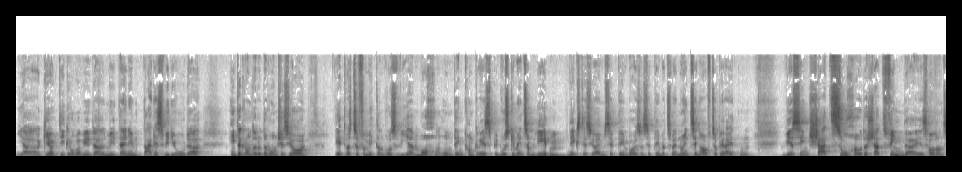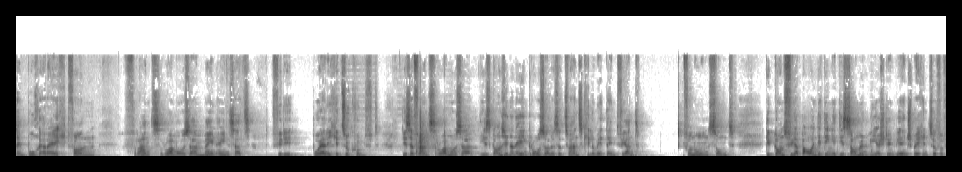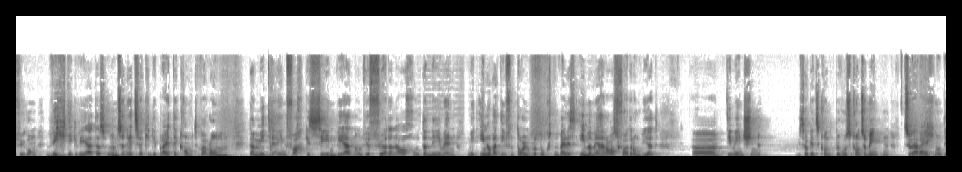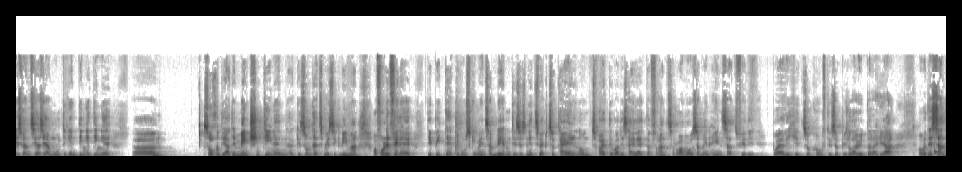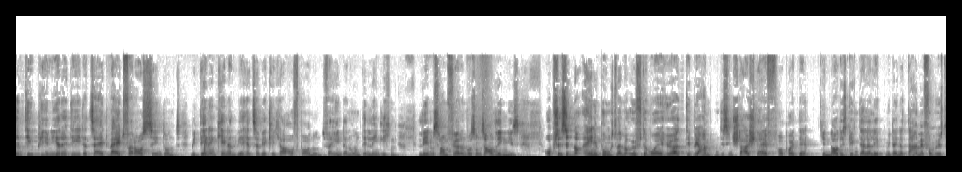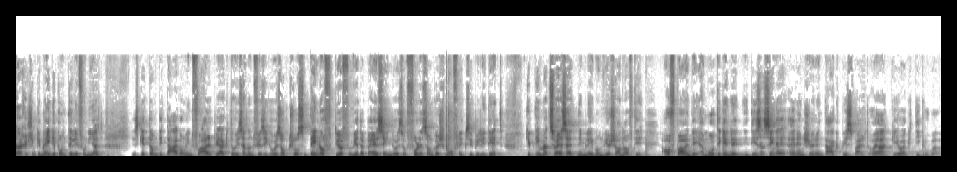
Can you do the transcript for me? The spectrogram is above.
Ja, Georg Diegruber wieder mit einem Tagesvideo. Der Hintergrund oder der Wunsch ist ja, etwas zu vermitteln, was wir machen, um den Kongress Bewusst gemeinsam Leben nächstes Jahr im September, also September 2019, aufzubereiten. Wir sind Schatzsucher oder Schatzfinder. Es hat uns ein Buch erreicht von Franz Rohrmoser, Mein Einsatz für die bäuerliche Zukunft. Dieser Franz Rohrmoser ist ganz in der Nähe in Großal, also 20 Kilometer entfernt von uns und gibt ganz viele erbauende Dinge, die sammeln wir, stellen wir entsprechend zur Verfügung. Wichtig wäre, dass unser Netzwerk in die Breite kommt. Warum? Damit wir einfach gesehen werden und wir fördern auch Unternehmen mit innovativen, tollen Produkten, weil es immer mehr Herausforderung wird, äh, die Menschen ich sage jetzt bewusst Konsumenten zu erreichen. Und das werden sehr, sehr ermutigend Dinge, Dinge, äh, Sachen, die auch den Menschen dienen, äh, gesundheitsmäßig wie immer. Auf alle Fälle die Bitte, bewusst gemeinsam leben, dieses Netzwerk zu teilen. Und heute war das Highlight der Franz Rohrmoser, mein Einsatz für die bäuerliche Zukunft, ist ein bisschen ein älterer Herr, aber das sind eben die Pioniere, die der Zeit weit voraus sind und mit denen können wir jetzt wirklich auch aufbauen und verändern und den ländlichen Lebensraum fördern, was unser Anliegen ist. Abschließend noch einen Punkt, weil man öfter mal hört, die Beamten, die sind starr steif. Ich habe heute genau das Gegenteil erlebt, mit einer Dame vom österreichischen Gemeindebund telefoniert. Es geht um die Tagung in Vorarlberg, da ist an und für sich alles abgeschlossen. Dennoch dürfen wir dabei sein, also volles Engagement, Flexibilität. Gibt immer zwei Seiten im Leben und wir schauen auf die aufbauende, ermutigende. In diesem Sinne einen schönen Tag, bis bald. Euer Georg Diegruber.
